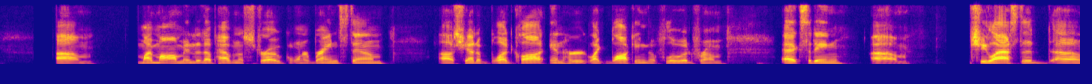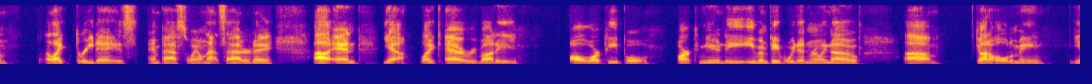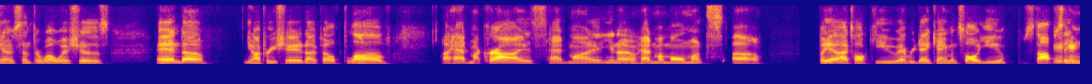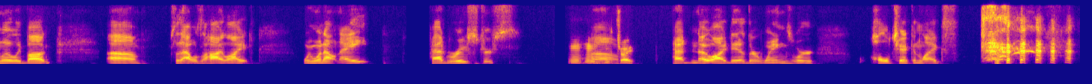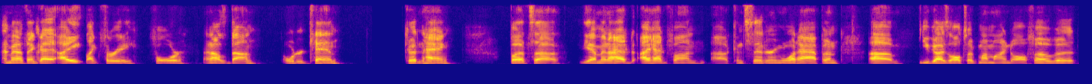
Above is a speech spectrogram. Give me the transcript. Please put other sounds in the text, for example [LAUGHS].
um, my mom ended up having a stroke on her brainstem. Uh, she had a blood clot in her, like blocking the fluid from exiting. Um, she lasted um, like three days and passed away on that Saturday. Uh, and yeah, like everybody, all of our people, our community, even people we didn't really know, um, got a hold of me, you know, sent their well wishes. And, uh, you know, I appreciate it. I felt love. I had my cries, had my, you know, had my moments. Uh, but yeah, I talked to you every day, came and saw you, stopped Mhm. seeing Lilybug. Um, so that was a highlight. We went out and ate, had roosters, Mm-hmm. Uh, That's right. had no idea their wings were whole chicken legs. [LAUGHS] I mean, I think I, I ate like three, four, and I was done. Ordered ten, couldn't hang. But uh, yeah, man, I had I had fun uh, considering what happened. Um, you guys all took my mind off of it,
